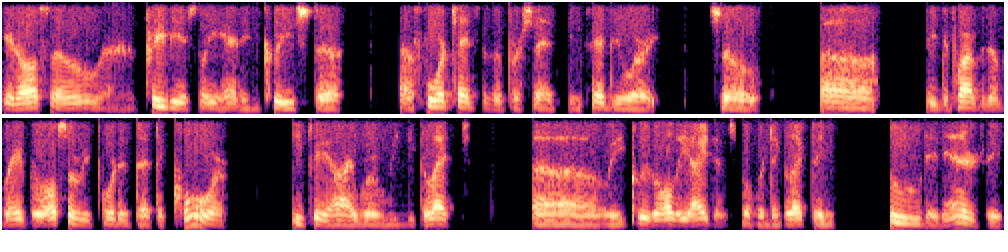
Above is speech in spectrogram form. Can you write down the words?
it also uh, previously had increased uh, four tenths of a percent in February. So the Department of Labor also reported that the core CPI, where we neglect, uh, we include all the items, but we're neglecting food and energy,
